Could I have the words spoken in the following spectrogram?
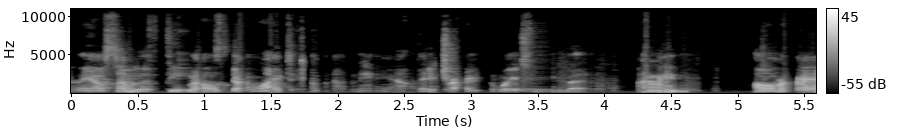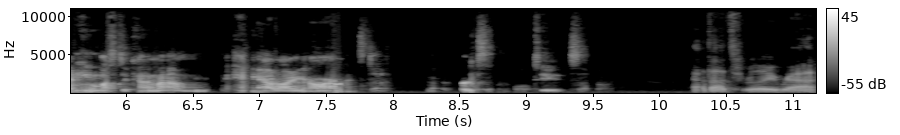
you know, some of the females don't like to come out and hang out. They try to get away from you, but I mean, Homer, man, he wants to come out and hang out on your arm and stuff. They're personable too. So Yeah, that's really rad.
